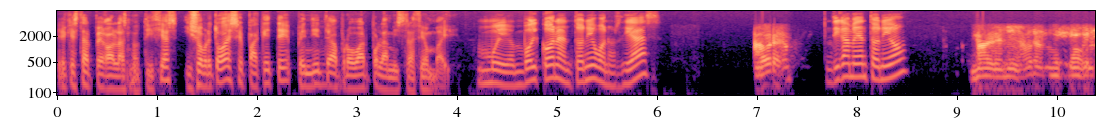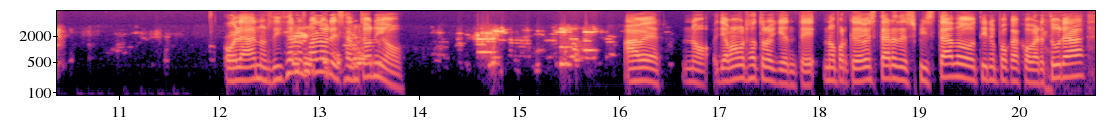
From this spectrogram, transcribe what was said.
y hay que estar pegado a las noticias y sobre todo a ese paquete pendiente de aprobar por la administración Biden. Muy bien, voy con Antonio, buenos días. Ahora, Dígame, Antonio. madre mía, ahora no. Hola, ¿nos dicen los valores, Antonio? A ver, no, llamamos a otro oyente. No, porque debe estar despistado o tiene poca cobertura.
